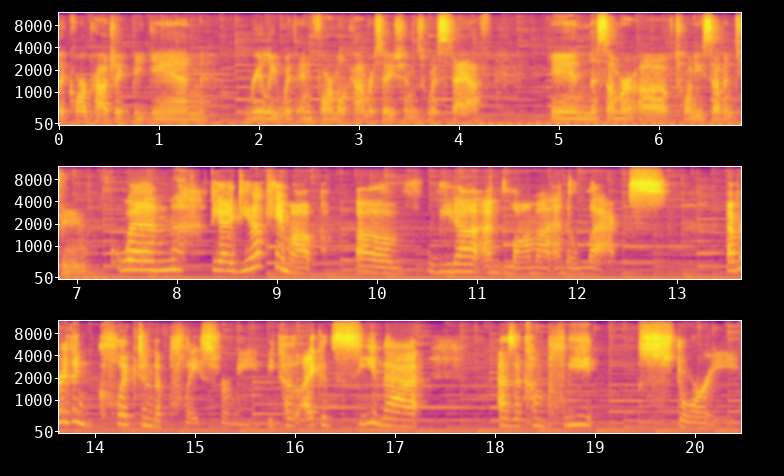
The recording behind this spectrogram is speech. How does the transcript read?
The core project began really with informal conversations with staff in the summer of 2017. When the idea came up of Lita and Llama and ALCTS, everything clicked into place for me because I could see that as a complete story.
